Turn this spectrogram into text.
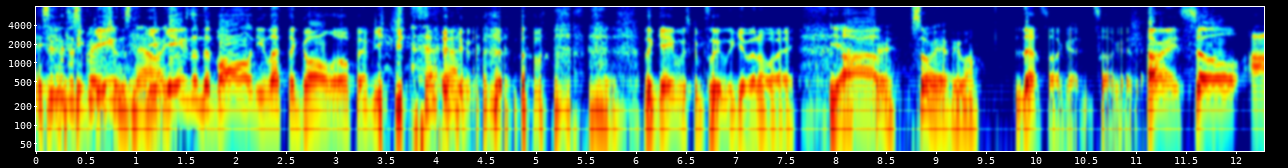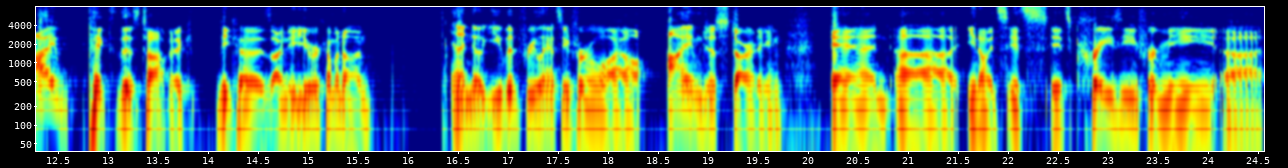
It's in the you descriptions gave- now. You gave them the ball and you let the goal open. The, the game was completely given away. Yeah, Um, true. Sorry, everyone. That's all good. It's all good. All right. So I picked this topic because I knew you were coming on, and I know you've been freelancing for a while. I'm just starting, and uh, you know it's it's it's crazy for me. Uh,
